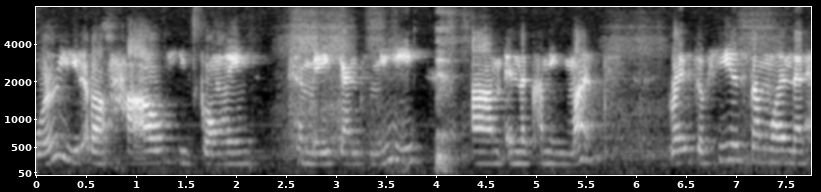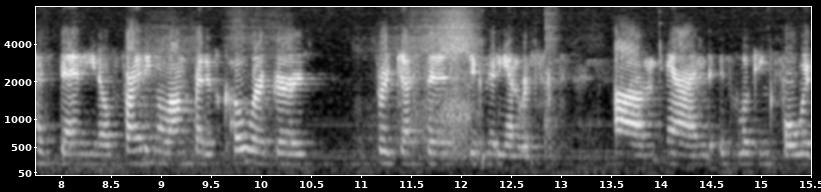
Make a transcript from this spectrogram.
worried about how he's going to make ends meet um, in the coming months, right? So he is someone that has been, you know, fighting alongside his coworkers for justice, dignity, and respect, um, and is looking forward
